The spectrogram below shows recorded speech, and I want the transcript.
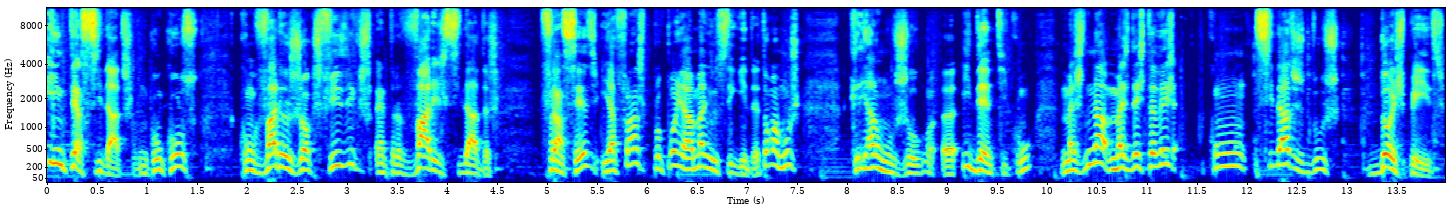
Intercidades, um concurso com vários jogos físicos entre várias cidades francesas e a França propõe à Alemanha o seguinte, então vamos criar um jogo eh, idêntico, mas, mas desta vez com cidades dos dois países,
